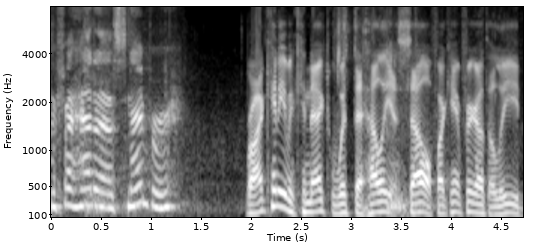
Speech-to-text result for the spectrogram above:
If I had a sniper, Bro, I can't even connect with the heli itself. I can't figure out the lead.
